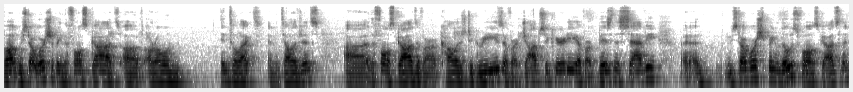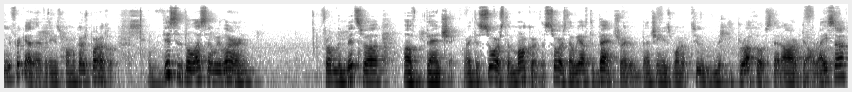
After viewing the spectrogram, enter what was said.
but we start worshiping the false gods of our own intellect and intelligence. Uh, the false gods of our college degrees, of our job security, of our business savvy. Right? You start worshiping those false gods, then you forget that everything is from Hakadosh Baruch Hu. And this is the lesson we learn from the mitzvah of benching, right? The source, the makor, the source that we have to bench, right? Benching is one of two brachos that are daraisa,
